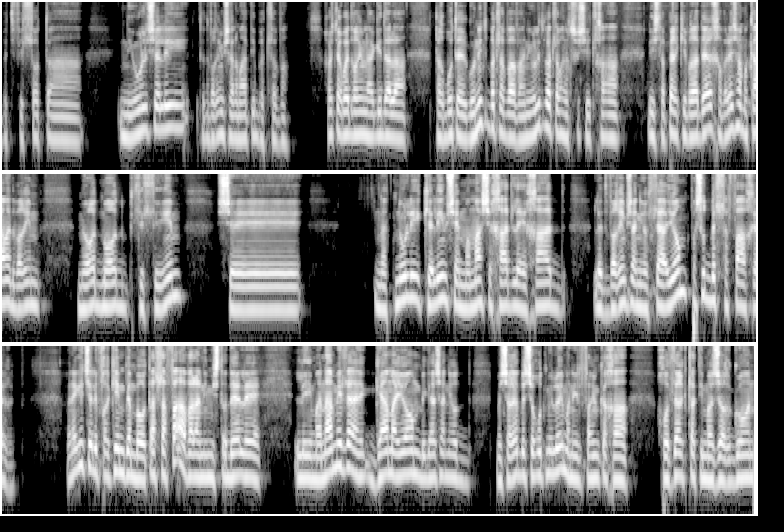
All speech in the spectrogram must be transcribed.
בתפיסות הניהול שלי, זה דברים שלמדתי בצבא. יש לי הרבה דברים להגיד על התרבות הארגונית בצבא והניהולית בצבא, אני חושב שהיא צריכה להשתפר כברת דרך, אבל יש שם כמה דברים מאוד מאוד בסיסיים, שנתנו לי כלים שהם ממש אחד לאחד לדברים שאני עושה היום, פשוט בשפה אחרת. ואני אגיד שלפרקים גם באותה שפה, אבל אני משתדל אה, להימנע מזה, גם היום, בגלל שאני עוד משרת בשירות מילואים, אני לפעמים ככה חוזר קצת עם הז'רגון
